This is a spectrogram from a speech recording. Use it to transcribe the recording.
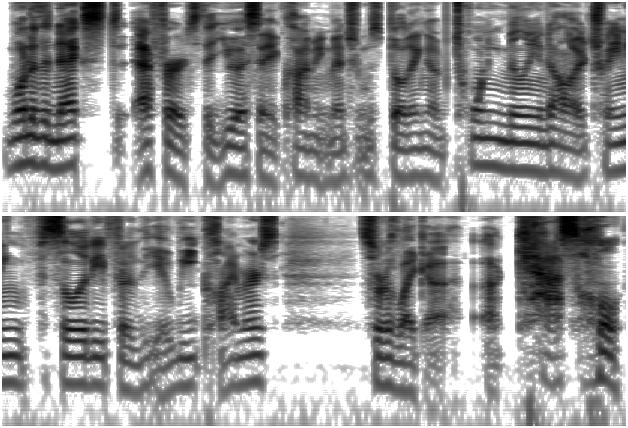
One of the next efforts that USA Climbing mentioned was building a $20 million training facility for the elite climbers, sort of like a, a castle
